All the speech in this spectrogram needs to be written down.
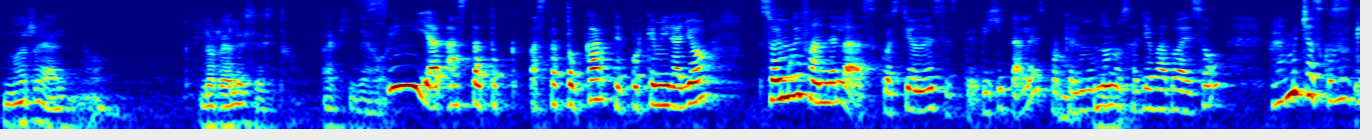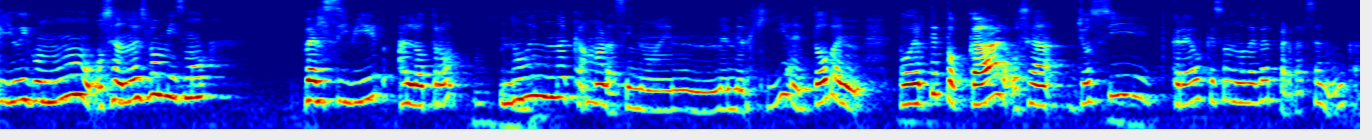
No es real, ¿no? Lo real es esto, aquí y ahora. Sí, hasta, hasta tocarte, porque mira, yo soy muy fan de las cuestiones este, digitales, porque el mundo nos ha llevado a eso, pero hay muchas cosas que yo digo, no, o sea, no es lo mismo percibir al otro, no en una cámara, sino en energía, en todo, en poderte tocar, o sea, yo sí creo que eso no debe perderse nunca.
